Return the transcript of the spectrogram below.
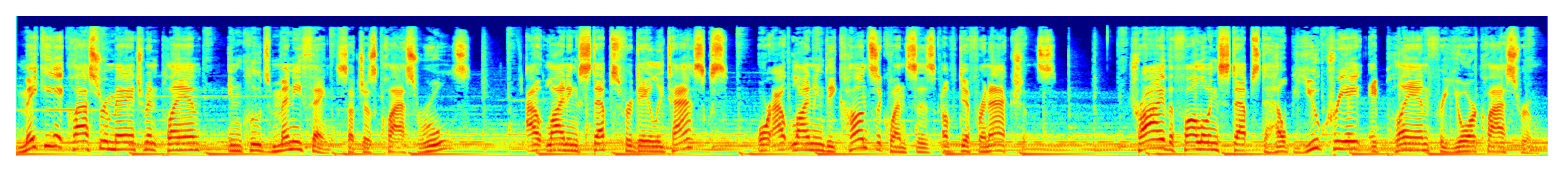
Making a classroom management plan includes many things such as class rules, outlining steps for daily tasks, or outlining the consequences of different actions. Try the following steps to help you create a plan for your classroom.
